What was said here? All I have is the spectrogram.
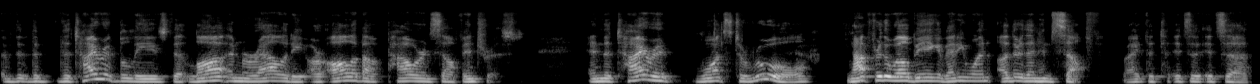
the, the, the tyrant believes that law and morality are all about power and self interest. And the tyrant wants to rule not for the well being of anyone other than himself, right? It's a, it's a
